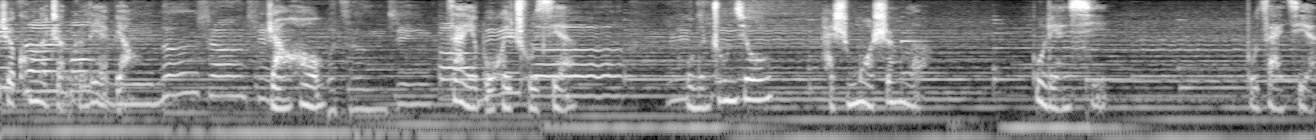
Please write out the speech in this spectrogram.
却空了整个列表，然后再也不会出现。我们终究还是陌生了，不联系，不再见。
